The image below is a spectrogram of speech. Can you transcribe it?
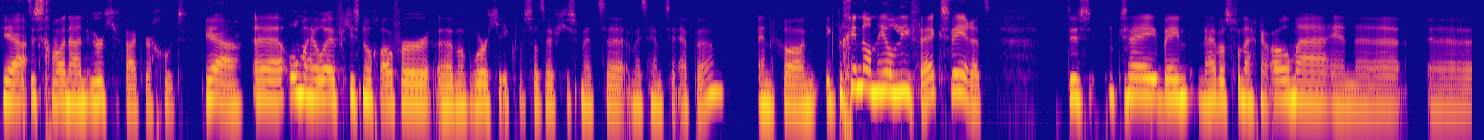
ja, Het is gewoon na een uurtje vaak weer goed. ja. Eh, om heel eventjes nog over eh, mijn broertje. Ik was zat eventjes met, eh, met hem te appen. En gewoon, ik begin dan heel lief, hè? ik zweer het. Dus ik zei, ben, hij was vandaag naar oma en eh,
